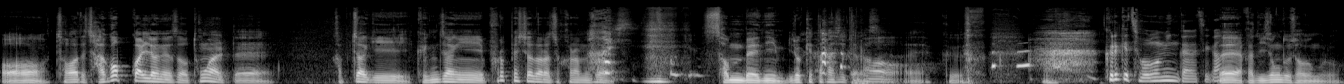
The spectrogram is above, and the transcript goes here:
어, 저한테 작업 관련해서 통화할 때 갑자기 굉장히 프로페셔널한 척 하면서 선배님 이렇게 딱 하실 때가 있어요. 어. 네, 그, 그렇게 저음인가요 제가? 네, 약간 이 정도 저음으로.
